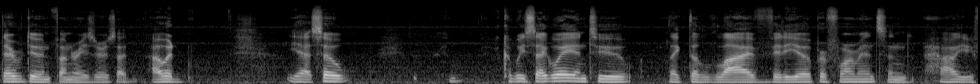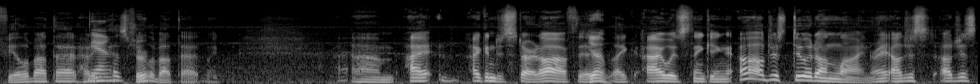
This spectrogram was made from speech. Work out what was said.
they're doing fundraisers. I I would, yeah. So, could we segue into like the live video performance and how you feel about that? How do you guys Sure. feel about that? Like, um, I I can just start off that Yeah. like I was thinking, oh, I'll just do it online, right? I'll just I'll just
